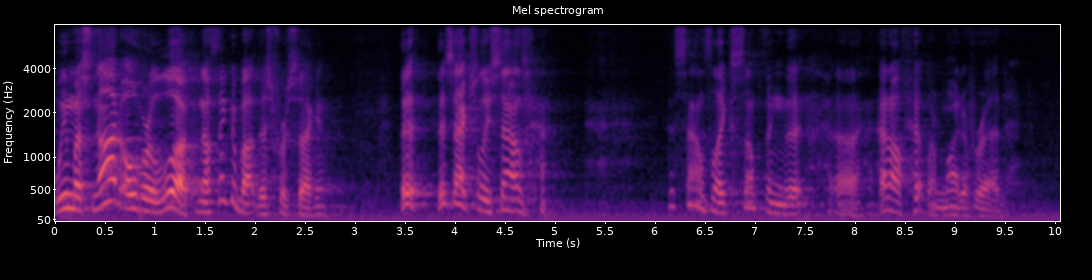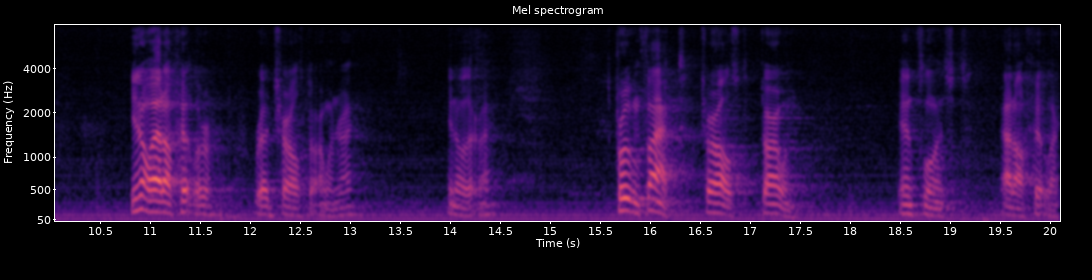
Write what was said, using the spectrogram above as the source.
we must not overlook. Now, think about this for a second. This, actually sounds. this sounds like something that uh, Adolf Hitler might have read. You know, Adolf Hitler read Charles Darwin, right? You know that, right? It's proven fact. Charles Darwin influenced Adolf Hitler.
